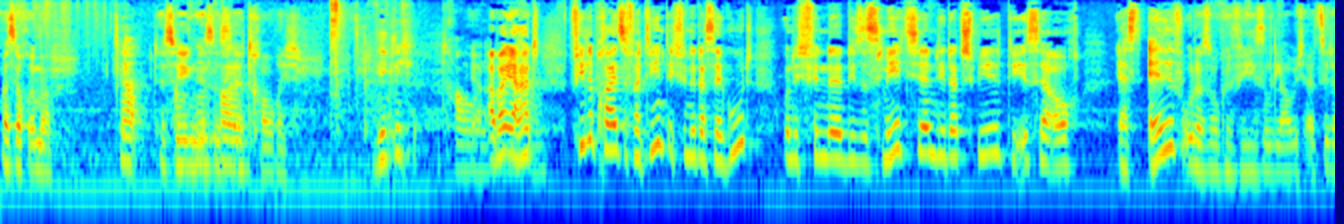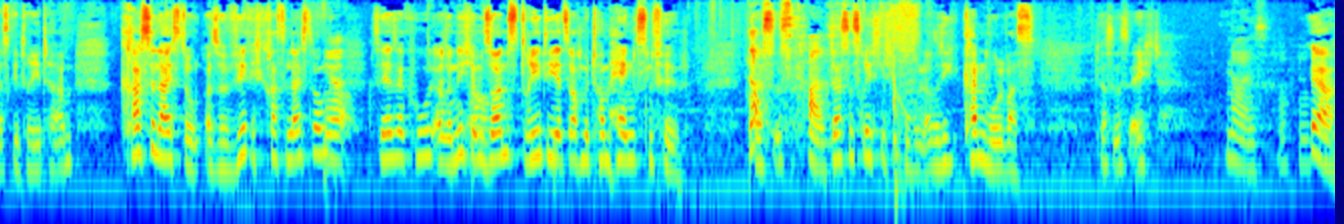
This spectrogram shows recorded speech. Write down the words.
Was auch immer. ja, Deswegen ist es Fall. sehr traurig. wirklich traurig. Ja, aber er hat viele Preise verdient. Ich finde das sehr gut. Und ich finde, dieses Mädchen, die das spielt, die ist ja auch erst elf oder so gewesen, glaube ich, als sie das gedreht haben. Krasse Leistung. Also wirklich krasse Leistung. Ja. Sehr, sehr cool. Also nicht umsonst dreht die jetzt auch mit Tom Hanks einen Film. das, ist krass. Das ist richtig cool. Also die kann wohl was. Das ist echt. nice. Ja.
